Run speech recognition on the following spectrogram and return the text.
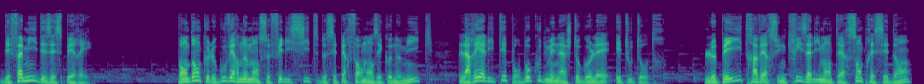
des familles désespérées. Pendant que le gouvernement se félicite de ses performances économiques, la réalité pour beaucoup de ménages togolais est tout autre. Le pays traverse une crise alimentaire sans précédent,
